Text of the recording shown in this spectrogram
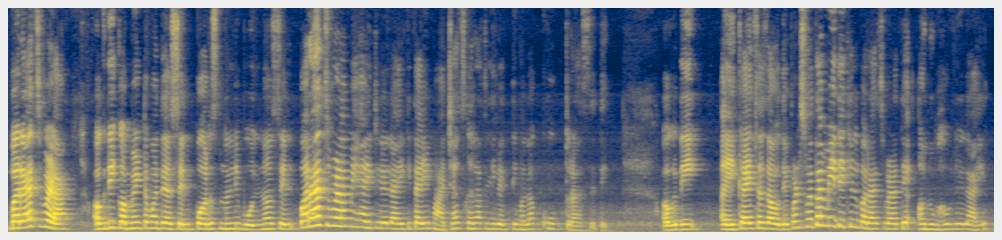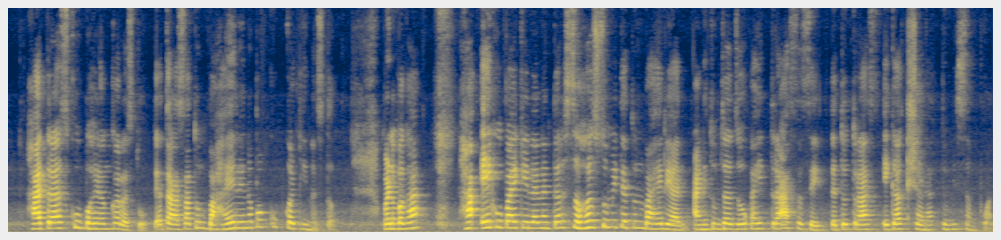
बऱ्याच वेळा अगदी कमेंटमध्ये असेल पर्सनली बोलणं असेल बऱ्याच वेळा मी हे ऐकलेलं आहे की ताई माझ्याच घरातली व्यक्ती मला खूप त्रास देते. अगदी ऐकायचं जाऊ दे पण स्वतः मी देखील बऱ्याच वेळा ते अनुभवलेलं आहे. हा त्रास खूप भयंकर असतो. त्या त्रासातून बाहेर येणं पण खूप कठीण असतं. पण बघा हा एक उपाय केल्यानंतर सहज तुम्ही त्यातून बाहेर याल आणि तुमचा जो काही त्रास असेल तर तो त्रास एका क्षणात तुम्ही संपवाल.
